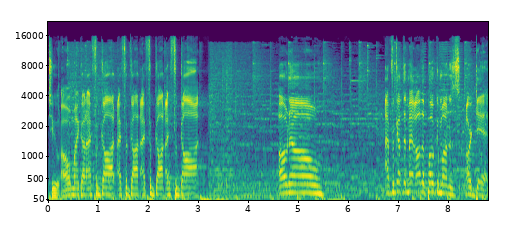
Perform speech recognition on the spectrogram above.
to. Oh my god, I forgot. I forgot. I forgot. I forgot. Oh no. I forgot that my other Pokemon is, are dead.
